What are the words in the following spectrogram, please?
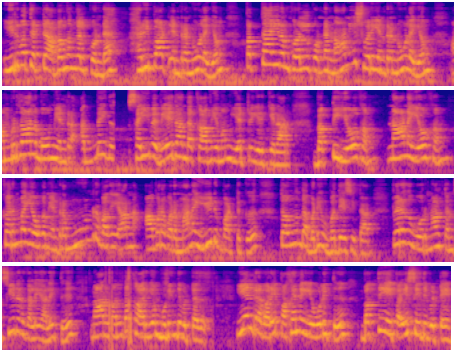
இருபத்தெட்டு அபங்கங்கள் கொண்ட ஹரிபாட் என்ற நூலையும் பத்தாயிரம் குரல் கொண்ட நாணேஸ்வரி என்ற நூலையும் அமிர்தானுபவம் என்ற அத்வைத சைவ வேதாந்த காவியமும் இயற்றியிருக்கிறார். பக்தி யோகம் நாண யோகம் கர்ம யோகம் என்ற மூன்று வகையான அவரவர் மன ஈடுபாட்டுக்கு தகுந்தபடி உபதேசித்தார். பிறகு ஒரு நாள் தன் சீடர்களை அழைத்து நான் வந்த காரியம் முடிந்துவிட்டது இயன்றவரை பகைமையை ஒழித்து பக்தியை பயிர் செய்து விட்டேன்.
